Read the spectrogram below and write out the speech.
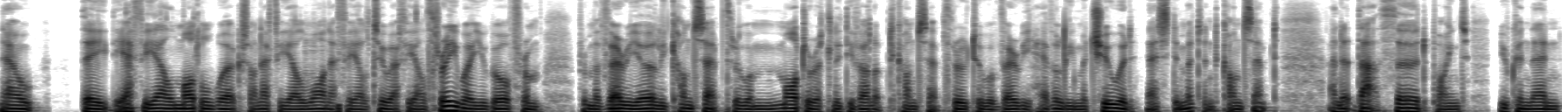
Now, the, the FEL model works on FEL1, FEL2, FEL3, where you go from, from a very early concept through a moderately developed concept through to a very heavily matured estimate and concept. And at that third point, you can then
